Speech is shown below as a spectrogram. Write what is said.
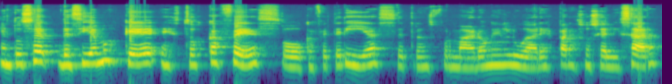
Entonces decíamos que estos cafés o cafeterías se transformaron en lugares para socializar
